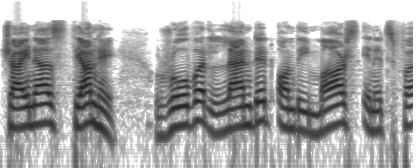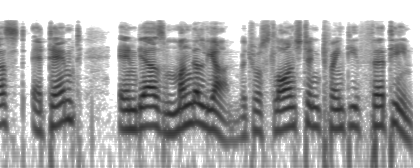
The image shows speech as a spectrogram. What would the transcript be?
China's Tianhe rover landed on the Mars in its first attempt India's Mangalyaan, which was launched in 2013,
